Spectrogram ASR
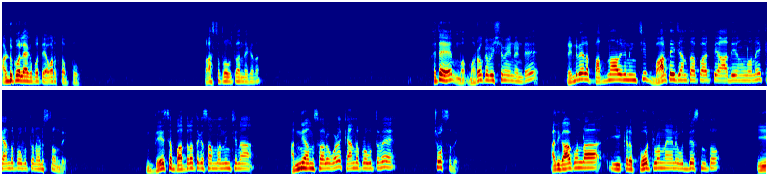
అడ్డుకోలేకపోతే ఎవరు తప్పు? రాష్ట్ర ప్రభుత్వందే కదా? అయితే మరొక విషయం ఏంటంటే రెండు వేల పద్నాలుగు నుంచి భారతీయ జనతా పార్టీ ఆధీనంలోనే కేంద్ర ప్రభుత్వం నడుస్తుంది. దేశ భద్రతకు సంబంధించిన అన్ని అంశాలు కూడా కేంద్ర ప్రభుత్వమే చూస్తుంది. అది కాకుండా ఇక్కడ పోర్టులు ఉన్నాయనే ఉద్దేశంతో ఈ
